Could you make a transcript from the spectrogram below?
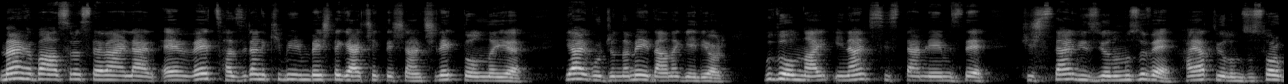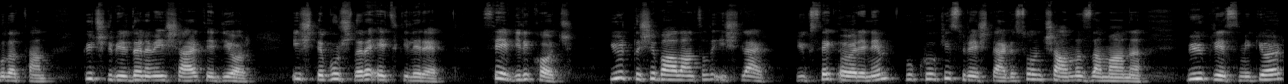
Merhaba Asra severler. Evet, Haziran 2025'te gerçekleşen Çilek Dolunayı Yay burcunda meydana geliyor. Bu dolunay inanç sistemlerimizi, kişisel vizyonumuzu ve hayat yolumuzu sorgulatan güçlü bir döneme işaret ediyor. İşte burçlara etkileri. Sevgili Koç, yurt dışı bağlantılı işler, yüksek öğrenim, hukuki süreçlerde sonuç alma zamanı. Büyük resmi gör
